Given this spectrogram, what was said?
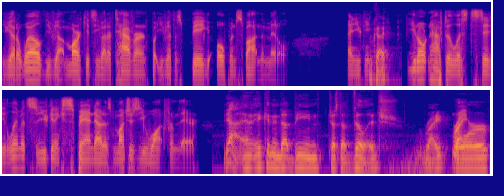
You've got a well, you've got markets, you've got a tavern, but you've got this big open spot in the middle. And you can Okay. you don't have to list city limits, so you can expand out as much as you want from there. Yeah, and it can end up being just a village, right? Right. Or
